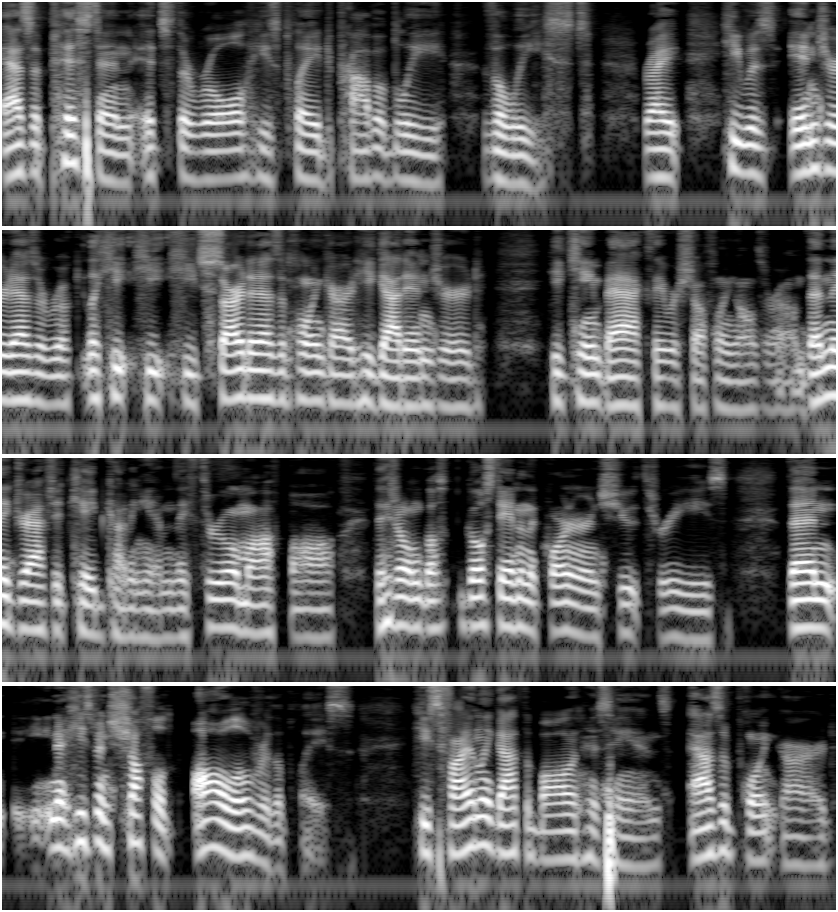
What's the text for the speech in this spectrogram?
as a Piston, it's the role he's played probably the least right? He was injured as a rookie. Like he he he started as a point guard, he got injured. He came back, they were shuffling all around. Then they drafted Cade Cunningham. They threw him off ball. They don't go go stand in the corner and shoot threes. Then you know, he's been shuffled all over the place. He's finally got the ball in his hands as a point guard,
